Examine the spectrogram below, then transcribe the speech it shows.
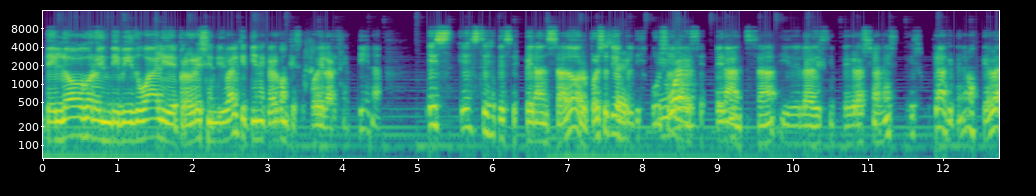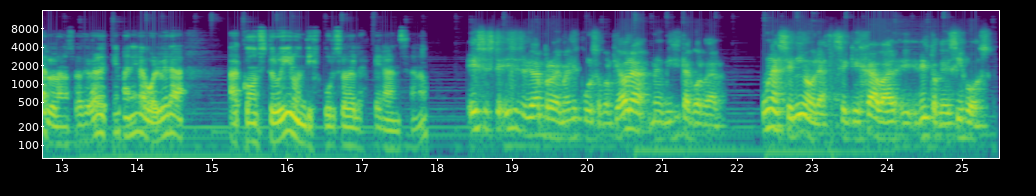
de logro individual y de progreso individual que tiene que ver con que se fue de la Argentina. Es, es desesperanzador, por eso digo Sí. que el discurso Igual- de la desesperanza y de la desintegración es, es un tema que tenemos que verlo nosotros, de ver de qué manera volver a, a construir un discurso de la esperanza, ¿no? Ese es, ese es el gran problema, el discurso, porque ahora me, me hiciste acordar. Una señora se quejaba, eh, en esto que decís vos,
